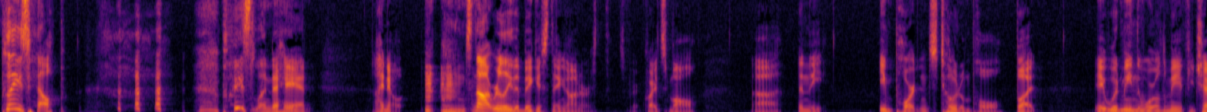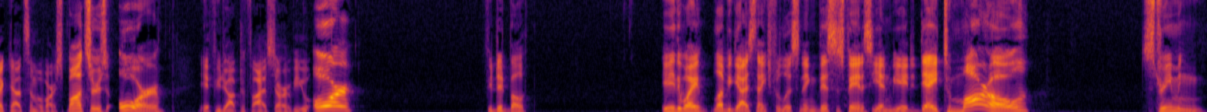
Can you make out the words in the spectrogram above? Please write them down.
please help. please lend a hand. I know it's not really the biggest thing on earth, it's quite small uh, in the importance totem pole, but it would mean the world to me if you checked out some of our sponsors or if you dropped a five star review or if you did both. Either way, love you guys. Thanks for listening. This is Fantasy NBA Today. Tomorrow, streaming,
